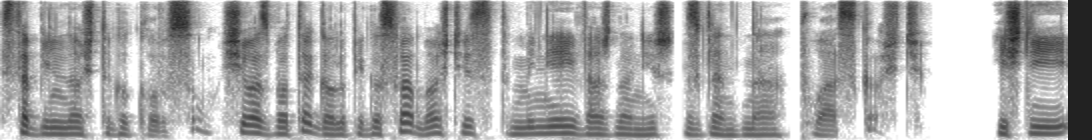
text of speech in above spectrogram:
stabilność tego kursu. Siła złotego lub jego słabość jest mniej ważna niż względna płaskość. Jeśli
